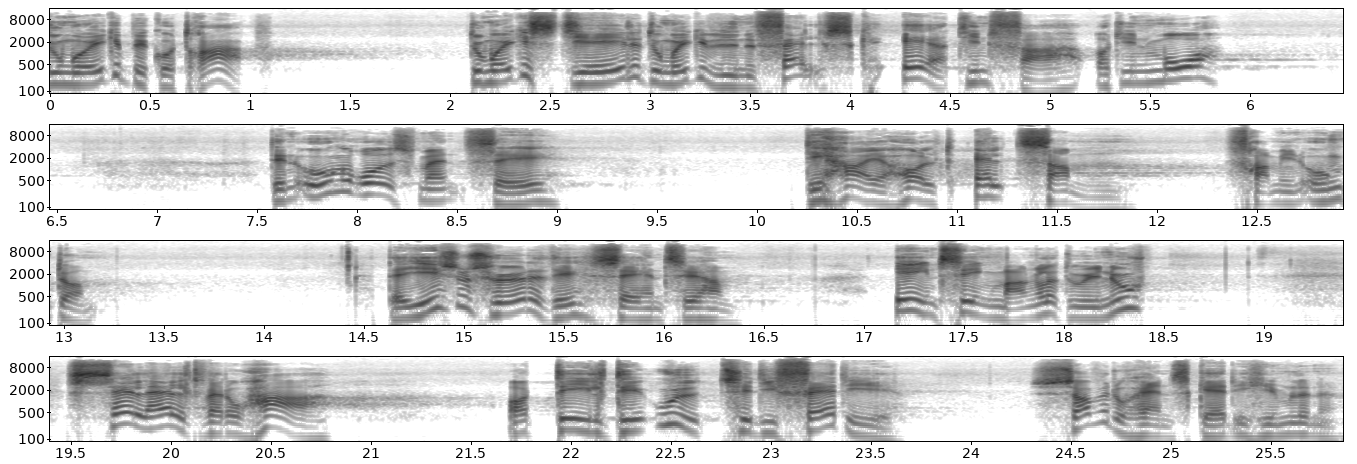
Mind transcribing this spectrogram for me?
Du må ikke begå drab. Du må ikke stjæle, du må ikke vidne falsk. Ær din far og din mor. Den unge rådsmand sagde, det har jeg holdt alt sammen fra min ungdom. Da Jesus hørte det, sagde han til ham, en ting mangler du endnu. Sælg alt, hvad du har, og del det ud til de fattige, så vil du have en skat i himlene.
